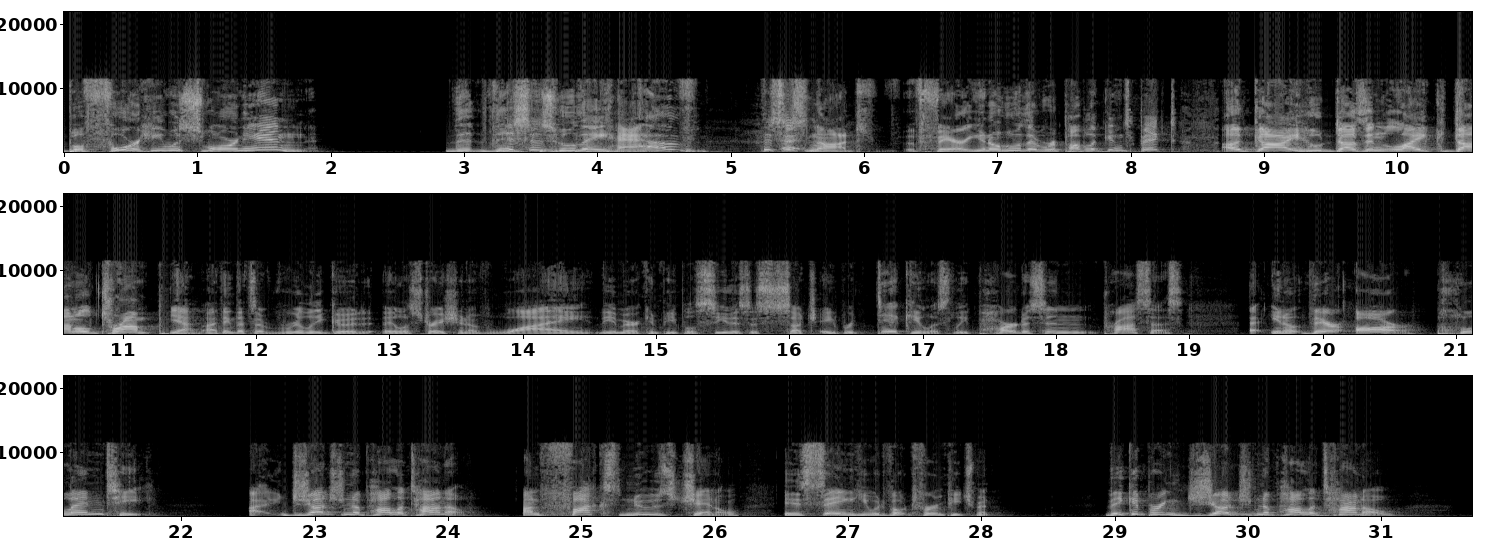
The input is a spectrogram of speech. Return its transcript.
before he was sworn in. Th- this is who they have. This is not fair. You know who the Republicans picked? A guy who doesn't like Donald Trump. Yeah, I think that's a really good illustration of why the American people see this as such a ridiculously partisan process. Uh, you know, there are plenty. Uh, Judge Napolitano on Fox News Channel is saying he would vote for impeachment. They could bring Judge Napolitano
